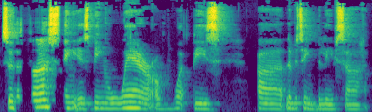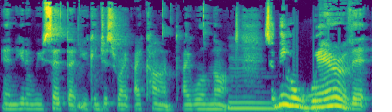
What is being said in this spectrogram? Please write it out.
So the first thing is being aware of what these uh, limiting beliefs are. And, you know, we've said that you can just write, I can't, I will not. Mm. So being aware of it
